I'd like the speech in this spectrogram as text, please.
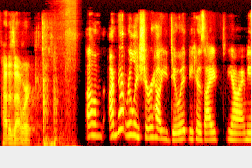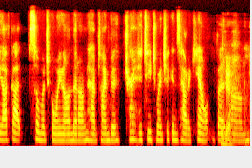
How does that work? Um, I'm not really sure how you do it because I, you know, I mean, I've got so much going on that I don't have time to try to teach my chickens how to count. But yeah. um,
